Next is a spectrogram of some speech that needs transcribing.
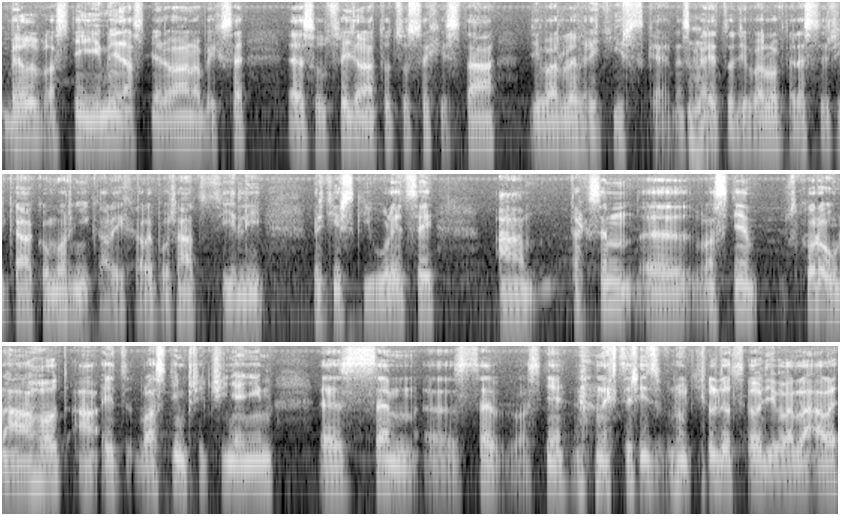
byl vlastně jimi nasměrován, abych se eh, soustředil na to, co se chystá v divadle v Rytířské. Dneska hmm. je to divadlo, které se říká Komorní kalich, ale pořád sídlí v Rytířské ulici a tak jsem vlastně shodou náhod a i vlastním přičiněním eh, jsem eh, se vlastně, nechci říct, vnutil do toho divadla, ale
